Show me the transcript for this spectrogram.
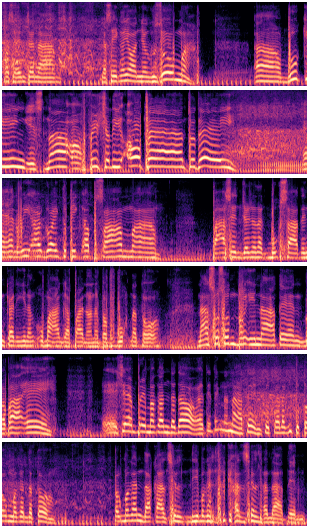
Pasensya na. Kasi ngayon yung Zoom uh, booking is now officially open today. And we are going to pick up some uh, passenger na nag-book sa atin kaninang umaga pa no, nagbabook na to. Nasusunduin natin, babae. Eh syempre maganda daw. Eh titingnan natin kung talagang totoong maganda to. Pag maganda, cancel, hindi maganda cancel na natin.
